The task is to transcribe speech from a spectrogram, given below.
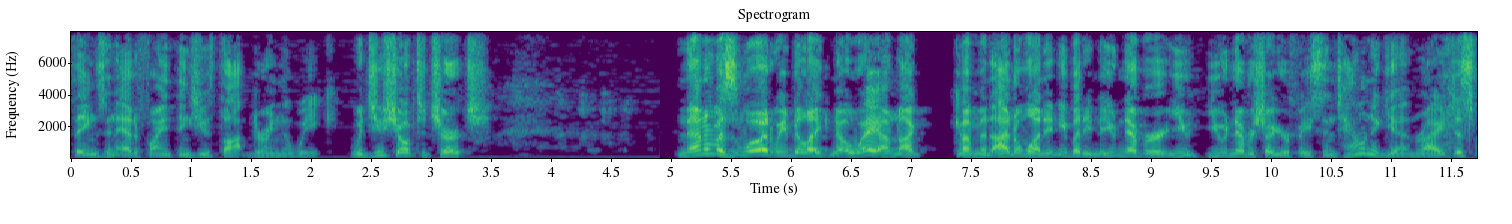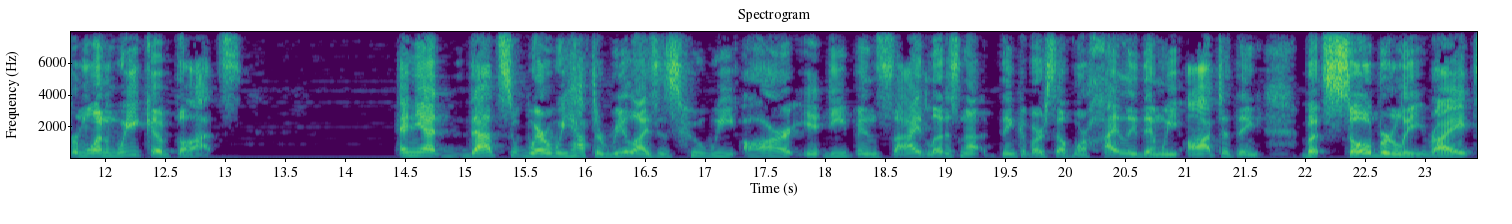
things and edifying things you thought during the week. Would you show up to church? None of us would. We'd be like, no way, I'm not coming. I don't want anybody. You never, you, you would never show your face in town again, right? Just from one week of thoughts. And yet that's where we have to realize is who we are deep inside. Let us not think of ourselves more highly than we ought to think, but soberly, right?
